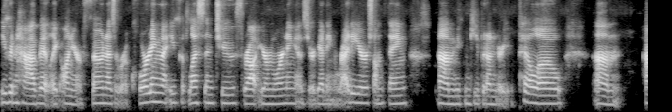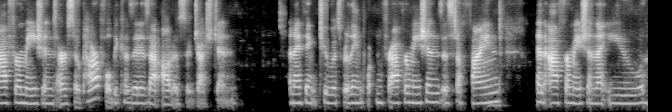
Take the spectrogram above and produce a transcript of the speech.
You can have it like on your phone as a recording that you could listen to throughout your morning as you're getting ready or something. Um, you can keep it under your pillow. Um, affirmations are so powerful because it is that auto suggestion and i think too what's really important for affirmations is to find an affirmation that you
